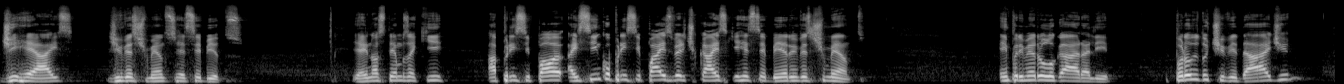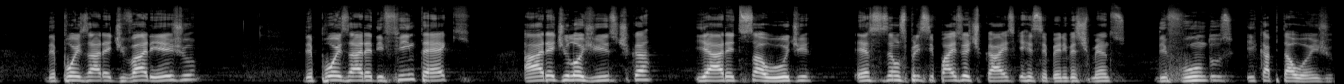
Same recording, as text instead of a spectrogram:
de reais de investimentos recebidos. E aí nós temos aqui a principal, as cinco principais verticais que receberam investimento. Em primeiro lugar ali, produtividade, depois área de varejo, depois área de fintech, área de logística e área de saúde. Esses são os principais verticais que receberam investimentos de fundos e capital anjo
